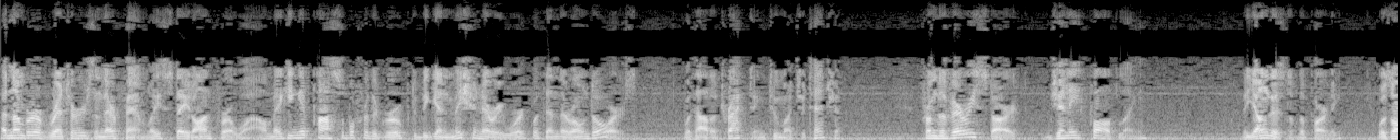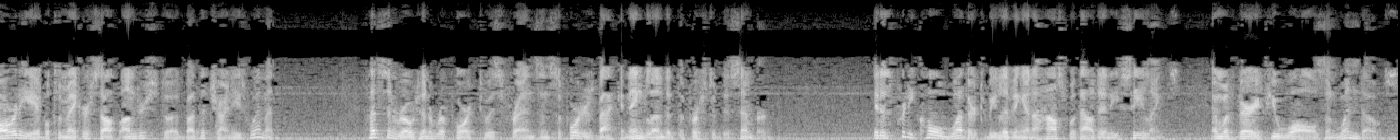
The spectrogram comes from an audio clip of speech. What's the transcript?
A number of renters and their families stayed on for a while, making it possible for the group to begin missionary work within their own doors without attracting too much attention. From the very start, Jenny Faulding, the youngest of the party, was already able to make herself understood by the Chinese women. Hudson wrote in a report to his friends and supporters back in England at the 1st of December It is pretty cold weather to be living in a house without any ceilings and with very few walls and windows.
